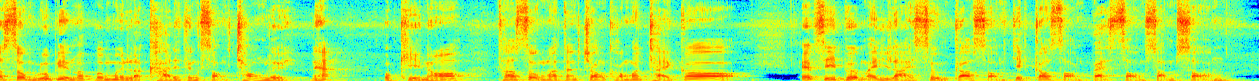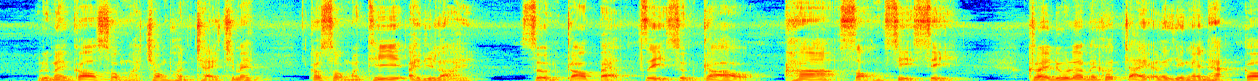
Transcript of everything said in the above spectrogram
ะส่งรูปเหรียญมาประเมินราคาได้ทั้ง2ช่องเลยนะฮะโอเคเนาะถ้าส่งมาทางช่องของมันชัยก็ FC เพิ่ม ID Line 0 9 2 7 9 2 8 2 3 2 หรือไม่ก็ส่งมาช่องพันชัยใช่ไหมก็ส่งมาที่ ID Line 0 ใครดูแล้วไม่เข้าใจอะไรยังไงนะฮะก็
